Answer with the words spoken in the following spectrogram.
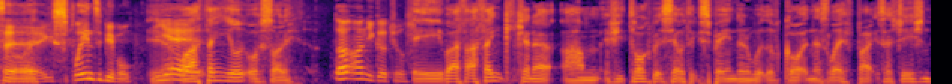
to, to explain to people. Yeah. yeah. Well, I think you. Look, oh, sorry. You Jules. Uh, but I, th- I think kind of um, if you talk about Celtic spending and what they've got in this left back situation,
